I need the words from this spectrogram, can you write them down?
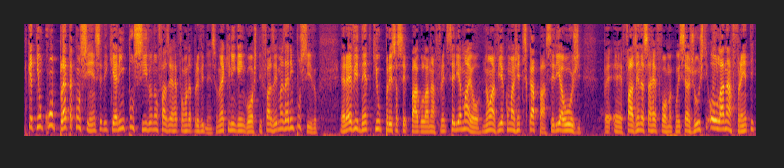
porque tinham completa consciência de que era impossível não fazer a reforma da Previdência. Não é que ninguém goste de fazer, mas era impossível. Era evidente que o preço a ser pago lá na frente seria maior. Não havia como a gente escapar. Seria hoje é, é, fazendo essa reforma com esse ajuste, ou lá na frente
